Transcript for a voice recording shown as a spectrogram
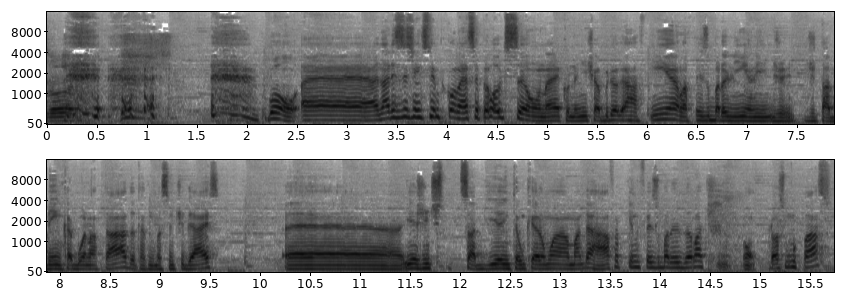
Boa. Bom, é, a análise a gente sempre começa pela audição, né? Quando a gente abriu a garrafinha, ela fez o barulhinho ali de estar bem carbonatada, tá com bastante gás. É, e a gente sabia então que era uma, uma garrafa porque não fez o barulho da latinha. Bom, próximo passo,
